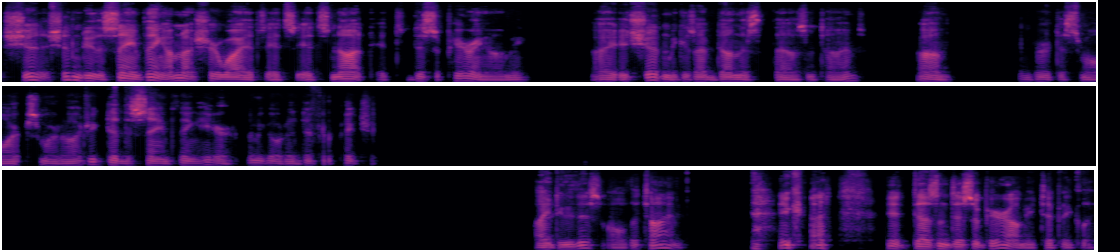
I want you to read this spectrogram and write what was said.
should, shouldn't do the same thing. I'm not sure why it's it's it's not it's disappearing on me. Uh, it shouldn't because I've done this a thousand times. Um, convert to smaller smart object. Did the same thing here. Let me go to a different picture. I do this all the time. it doesn't disappear on me typically.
